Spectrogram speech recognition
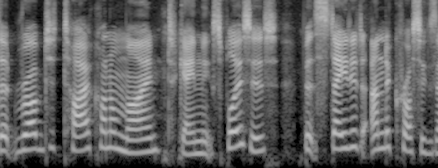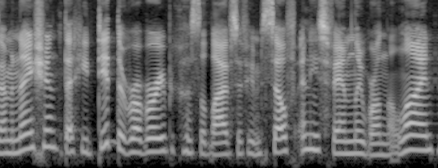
that robbed Tyrconnell mine to gain the explosives, but stated under cross examination that he did the robbery because the lives of himself and his family were on the line,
